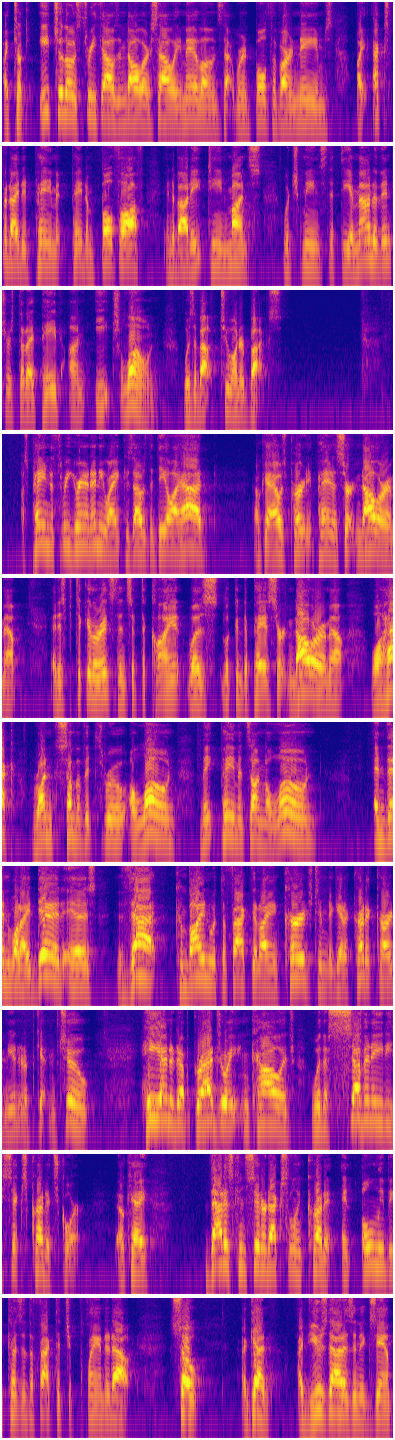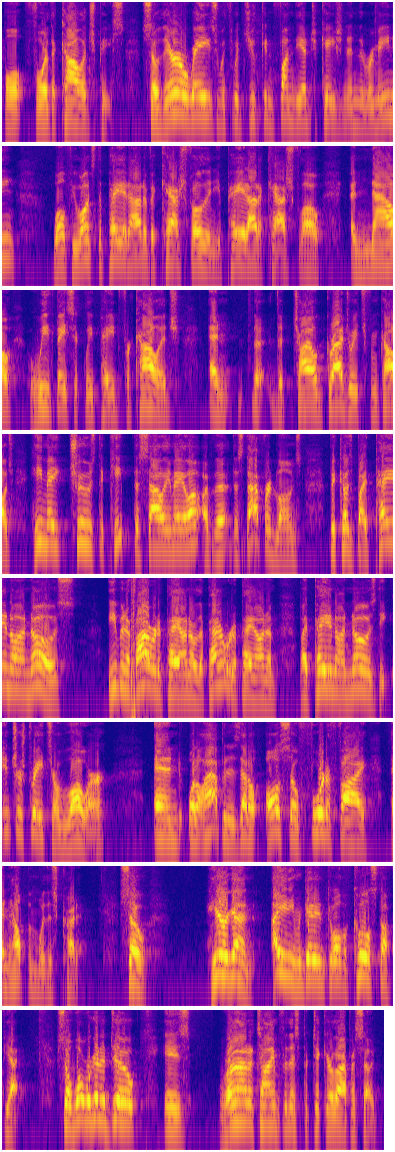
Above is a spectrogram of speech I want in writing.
I took each of those $3,000 Sallie Mae loans that were in both of our names. I expedited payment, paid them both off in about 18 months, which means that the amount of interest that I paid on each loan was about 200 bucks. I was paying the three grand anyway because that was the deal I had. Okay, I was paying a certain dollar amount. In this particular instance, if the client was looking to pay a certain dollar amount, well, heck, run some of it through a loan, make payments on the loan. And then what I did is that combined with the fact that I encouraged him to get a credit card and he ended up getting two, he ended up graduating college with a 786 credit score. Okay? That is considered excellent credit and only because of the fact that you planned it out. So, again, I'd use that as an example for the college piece. So there are ways with which you can fund the education and the remaining. Well, if he wants to pay it out of a cash flow, then you pay it out of cash flow. And now we've basically paid for college and the, the child graduates from college. He may choose to keep the Sallie Mae loan, uh, the, the Stafford loans because by paying on those, even if I were to pay on or the parent were to pay on them, by paying on those, the interest rates are lower and what will happen is that'll also fortify and help him with his credit. So here again, I didn't even get into all the cool stuff yet. So what we're to do is run out of time for this particular episode.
